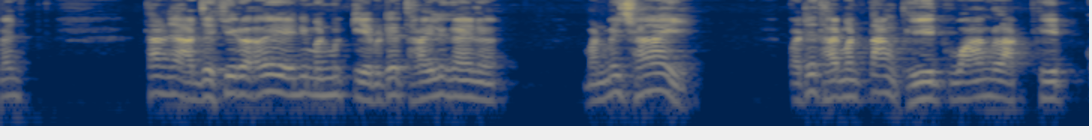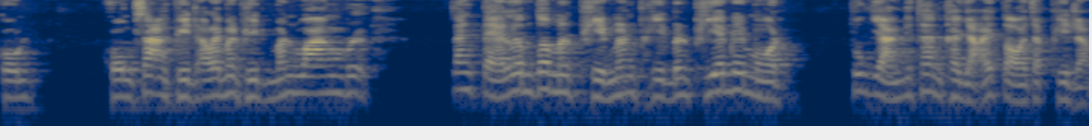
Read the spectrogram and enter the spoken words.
มันท่านอาจจะคิดว่าเอ้ยนี่มันมันเกลียดประเทศไทยหรือไงเนี่ยมันไม่ใช่ ประเทศไทยมันตั้งผิดวางหลักผิดโครง โครงสร้างผิดอะไรมันผิดมันวาง ตั้งแต่เริ่มต้นมันผิดมันผิดมันเพี้ยนไปหมด ทุกอย่างที่ท่านขยายต่อจากผิดอะ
